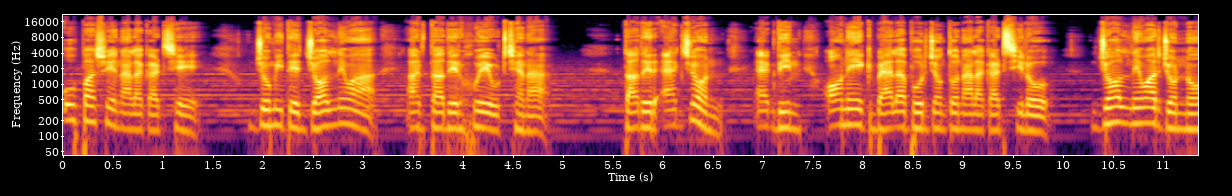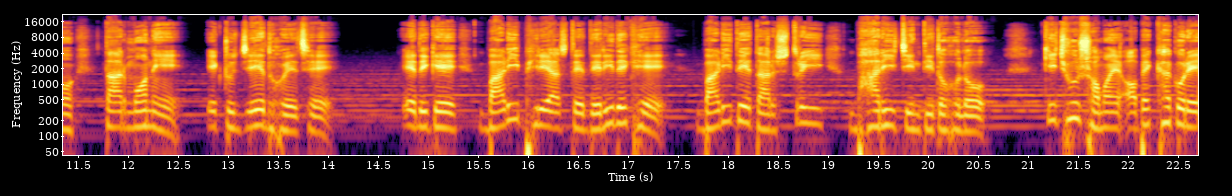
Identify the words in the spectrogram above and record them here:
ও পাশে নালা কাটছে। জমিতে জল নেওয়া আর তাদের হয়ে উঠছে না। তাদের একজন একদিন অনেক বেলা পর্যন্ত নালা কাটছিল। জল নেওয়ার জন্য তার মনে একটু জেদ হয়েছে। এদিকে বাড়ি ফিরে আসতে দেরি দেখে বাড়িতে তার স্ত্রী ভারী চিন্তিত হলো। কিছু সময় অপেক্ষা করে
